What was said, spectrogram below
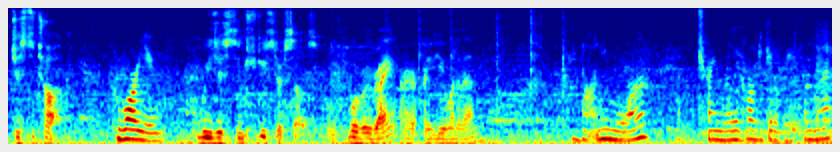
Just to talk. Who are you? We just introduced ourselves. Were we right? Are, are you one of them? Not anymore. I'm trying really hard to get away from that.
